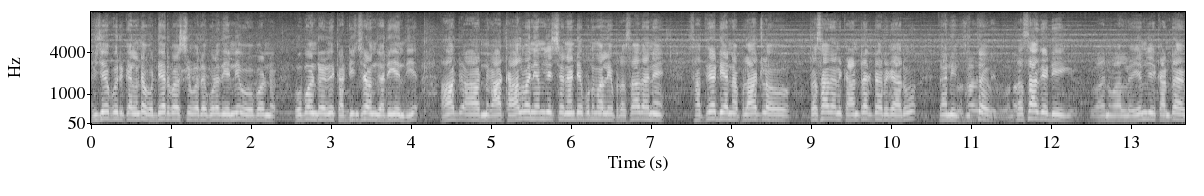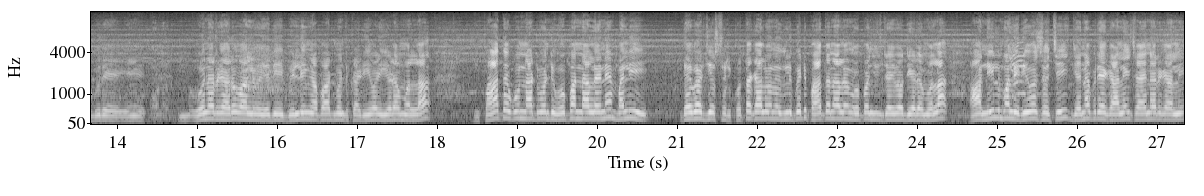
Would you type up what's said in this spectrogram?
విజయపురికి వెళ్ళాలంటే వడ్డేరు బస్సు వరకు కూడా దీన్ని ఓపెన్ ఓపెన్ డ్రైన్ కట్టించడం జరిగింది. ఆ కాలువని ఏం చేశానంటే ఇప్పుడు మళ్ళీ ప్రసాద్ అనే సత్యరెడ్డి అన్న ప్లాట్లో ప్రసాద్ అనే కాంట్రాక్టర్ గారు దాన్ని గుత్త ప్రసాద్ రెడ్డి వాళ్ళు ఏం చేసి కాంట్రాక్ట్ ఓనర్ గారు వాళ్ళు ఇది బిల్డింగ్ అపార్ట్మెంట్ ఇవ్వడం వల్ల పాతకు ఉన్నటువంటి ఓపెన్ నాళ్ళనే మళ్ళీ డైవర్ట్ చేస్తారు కొత్త కాలువను వదిలిపెట్టి పాత నాలను ఓపెన్ చేసి డైవర్ట్ చేయడం వల్ల ఆ నీళ్ళు మళ్ళీ రివర్స్ వచ్చి జనప్రియ కాలనీ చాయనర్ కాలనీ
